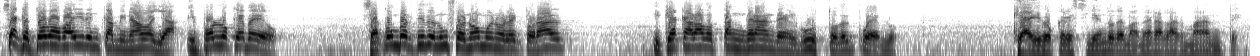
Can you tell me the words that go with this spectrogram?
O sea que todo va a ir encaminado allá. Y por lo que veo, se ha convertido en un fenómeno electoral y que ha calado tan grande en el gusto del pueblo que ha ido creciendo de manera alarmante.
